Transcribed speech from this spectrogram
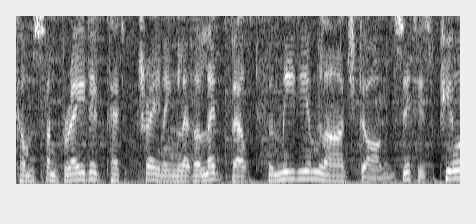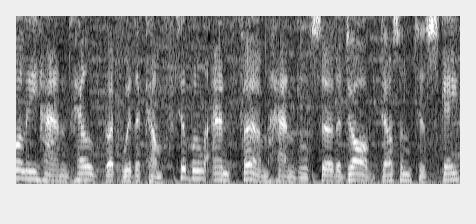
comes braided pet training leather lead belt for medium-large dogs it is purely handheld but with a comfortable and firm handle so the dog doesn't escape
